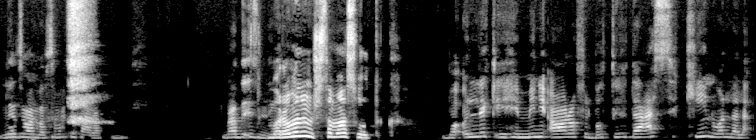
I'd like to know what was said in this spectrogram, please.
لازم لو سمحت تعرفني. بعد إذنك. مرام أنا مش سامعة صوتك. بقول لك يهمني أعرف البطيخ ده على السكين ولا لأ؟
